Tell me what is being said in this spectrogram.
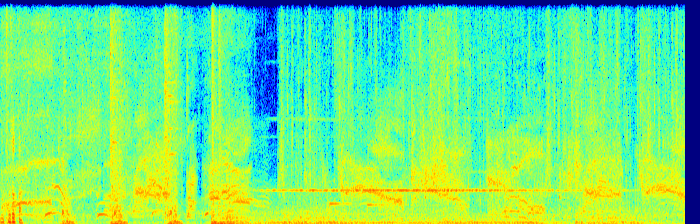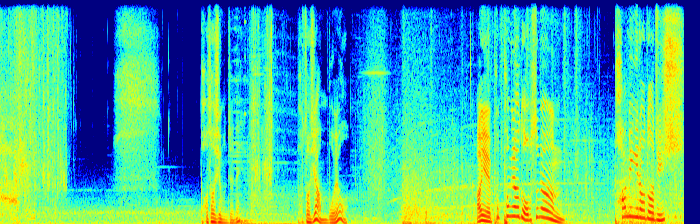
뭐 조졌다. 버섯이 문제네. 버섯이 안 보여. 아예 폭풍이라도 없으면 파밍이라도 하지. 씨.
